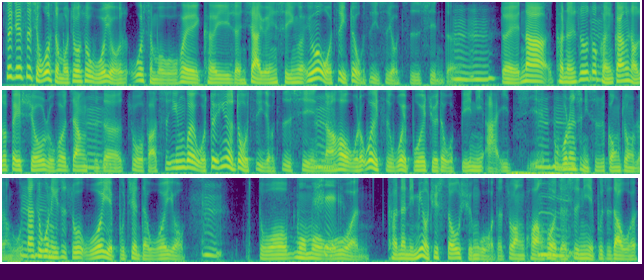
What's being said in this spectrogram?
这件事情为什么就是说我有为什么我会可以忍下？原因是因为因为我自己对我自己是有自信的。嗯嗯，对。那可能说说可能刚刚想说被羞辱或者这样子的做法，是因为我对因为我对我自己有自信，然后我的位置我也不会觉得我比你矮一截。不不论是你是不是公众人物，但是问题是说我也不见得我有嗯多默默无闻。可能你没有去搜寻我的状况，嗯、或者是你也不知道我，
